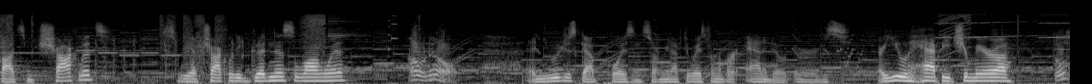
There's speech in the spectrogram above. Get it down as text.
bought some chocolate. So we have chocolatey goodness along with. Oh no. And you just got poisoned, so I'm gonna have to waste one of our antidote herbs. Are you happy, Chimera? Those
